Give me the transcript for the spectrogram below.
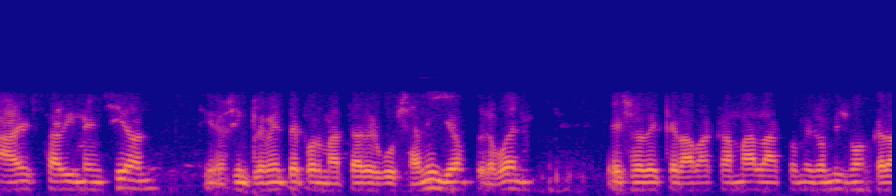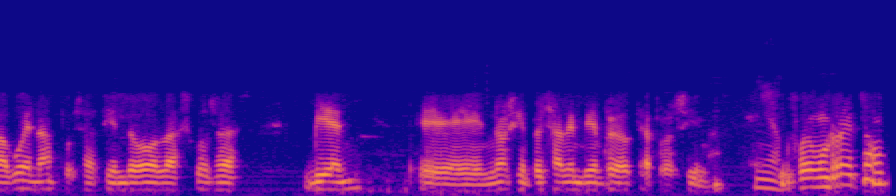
a esta dimensión, sino simplemente por matar el gusanillo, pero bueno, eso de que la vaca mala come lo mismo que la buena, pues haciendo las cosas bien, eh, no siempre salen bien, pero te aproximan. Fue un reto,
